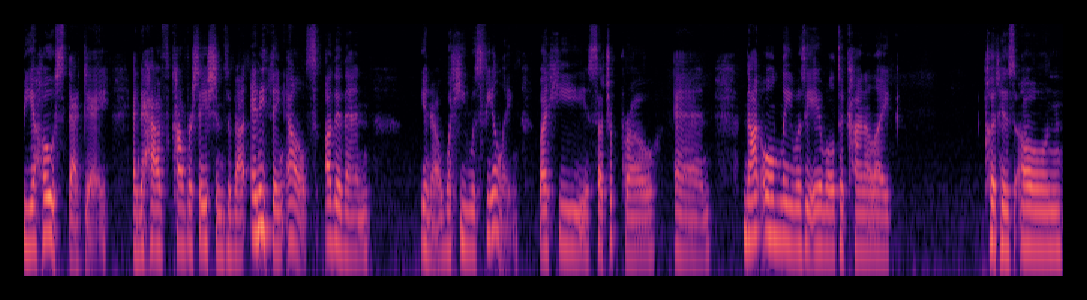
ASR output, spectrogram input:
be a host that day and to have conversations about anything else other than you know what he was feeling but he is such a pro and not only was he able to kind of like put his own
